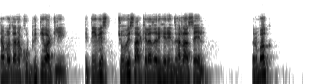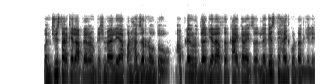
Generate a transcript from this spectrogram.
त्यामुळे त्यांना खूप भीती वाटली, की 23-24 तारखेला जर हिअरिंग झालं असेल, तर मग 25 तारखेला आपल्याला नोटीस मिळाली, आपण हजर नव्हतो, आपल्या विरुद्ध गेला तर काय करायचं? लगेच ते हायकोर्टात गेले.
